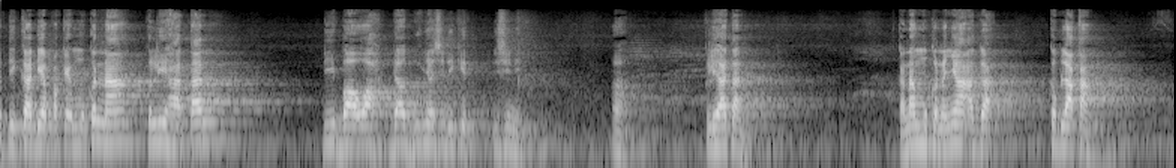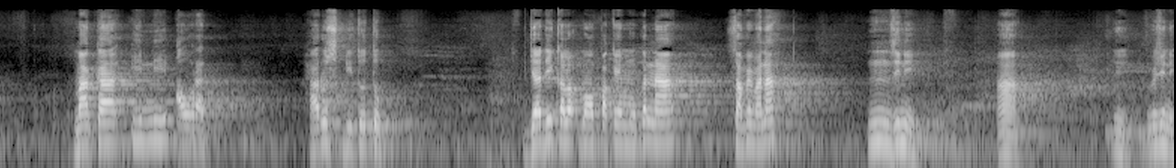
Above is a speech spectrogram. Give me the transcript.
ketika dia pakai mukena kelihatan di bawah dagunya sedikit di sini. Nah, kelihatan. Karena mukenanya agak ke belakang maka ini aurat harus ditutup. Jadi kalau mau pakai mukena sampai mana? Hmm, sini. Ah. Nih, sampai sini.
